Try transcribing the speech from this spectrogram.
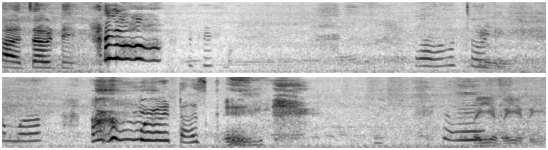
ആ ചവിട്ടി. അയ്യോ. ആ, ചവിട്ടി. അമ്മ അമ്മ ടാസ്ക് പയ്യെ പയ്യെ പയ്യെ.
